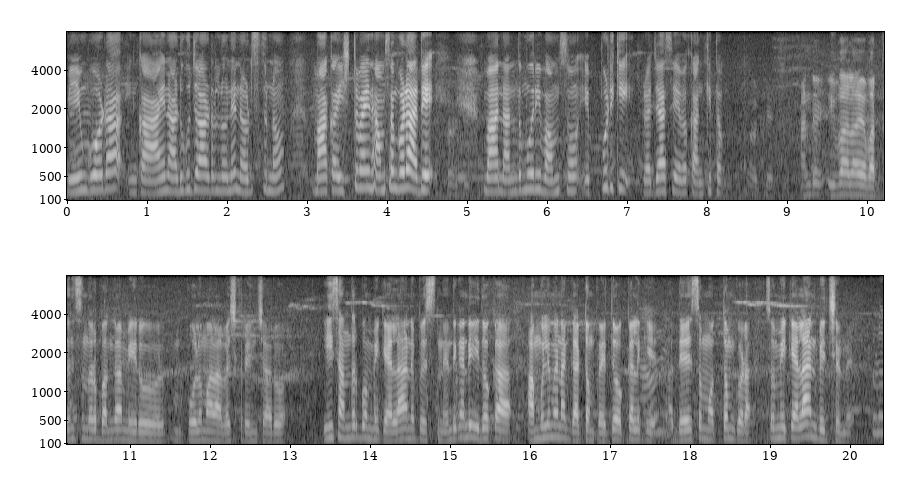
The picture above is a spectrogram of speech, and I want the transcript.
మేము కూడా ఇంకా ఆయన అడుగుజాడల్లోనే నడుస్తున్నాం. మాకు ఇష్టమైన అంశం కూడా అదే. మా నందమూరి వంశం ఎప్పటికీ ప్రజాసేవకు అంకితం. ఓకే. అంటే ఇవాళ వర్ధన్ సందర్భంగా మీరు పూలమాల ఆవిష్కరించారు. ఈ సందర్భం మీకు ఎలా అనిపిస్తుంది? ఎందుకంటే ఇది ఒక అమూల్యమైన ఘట్టం ప్రతి ఒక్కరికి దేశం మొత్తం కూడా. సో మీకు ఎలా అనిపించింది? ఇప్పుడు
